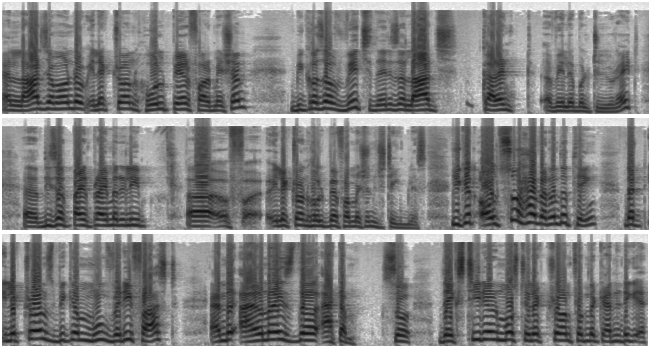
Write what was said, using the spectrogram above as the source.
and large amount of electron hole pair formation because of which there is a large current available to you right. Uh, these are primarily uh, electron hole pair formation which take place. You can also have another thing that electrons become move very fast and they ionize the atom. So, the exterior most electron from the kinetic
